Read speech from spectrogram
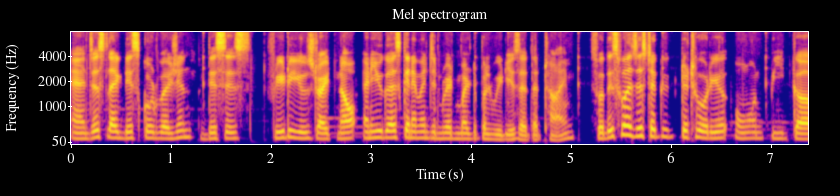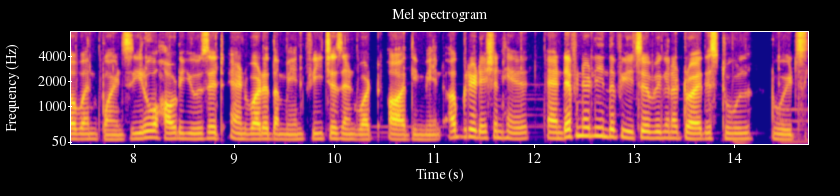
and just like Discord version, this is free to use right now and you guys can even generate multiple videos at the time. So this was just a quick tutorial on Pika 1.0, how to use it and what are the main features and what are the main upgradation here. And definitely in the future, we're gonna try this tool to its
